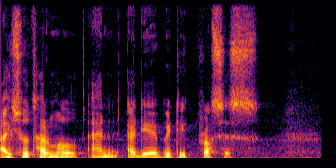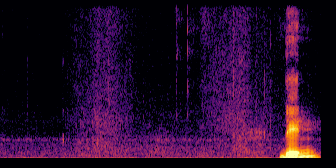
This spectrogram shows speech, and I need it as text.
isothermal and adiabatic process. Then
